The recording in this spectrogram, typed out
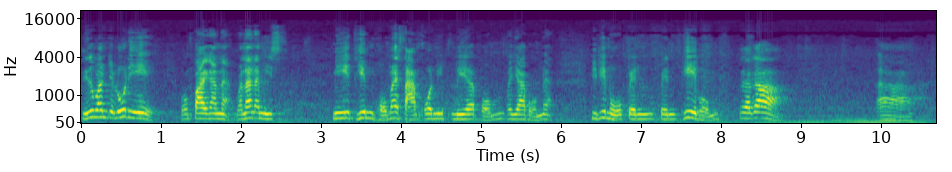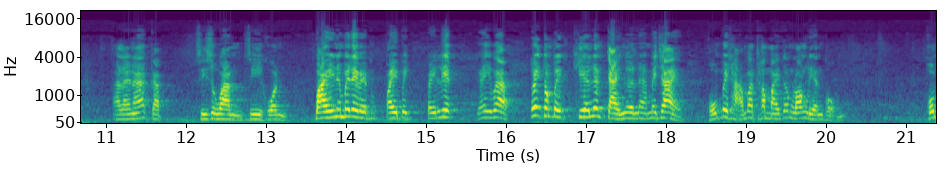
ศรีสุวรรณจะรู้ดี ผมไปกันน่ะวันนั้นนะมีมีทีมผมแค่สามคนมีเมียผมภรรยาผมเนี่ย พี่พี่หมูเป็นเป็นพี่ผม แล้วก็อ่าอะไรนะ กับศรีสุวรรณสี่คน ไปเนี่ยไม่ได้ไปไปไปไปเรียกให้ว่า ฮ้ยต้องไปเคลียร์เรื่องจ่ายเงินนะไม่ใช่ ผมไปถามว่าทำไมต้องร้องเรียนผม ผม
